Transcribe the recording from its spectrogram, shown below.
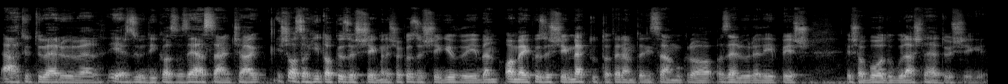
Átütő erővel érződik az az elszántság, és az a hit a közösségben és a közösség jövőjében, amely közösség meg tudta teremteni számukra az előrelépés és a boldogulás lehetőségét.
